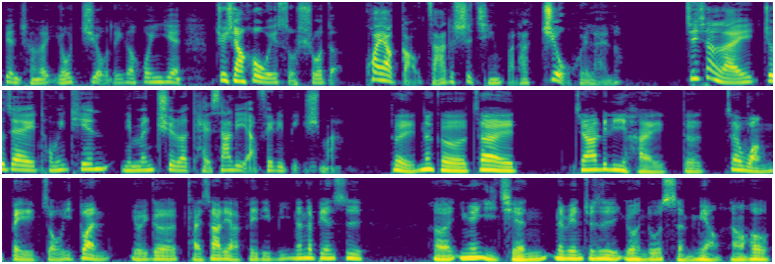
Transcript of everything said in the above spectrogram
变成了有酒的一个婚宴，就像后维所说的，快要搞砸的事情把它救回来了。接下来就在同一天，你们去了凯撒利亚腓立比是吗？对，那个在。加利利海的再往北走一段，有一个凯撒利亚腓立比。那那边是，呃，因为以前那边就是有很多神庙，然后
